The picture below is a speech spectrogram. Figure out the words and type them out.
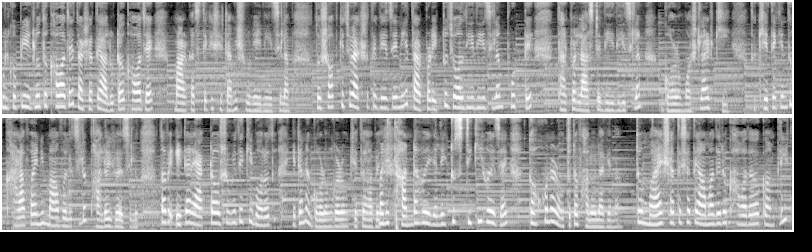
ফুলকপি এগুলো তো খাওয়া যায়, তার সাথে আলুটাও খাওয়া যায়। মার কাছ থেকে সেটা আমি শুনিয়ে নিয়েছিলাম। তো সব কিছু একসাথে ভেজে নিয়ে তারপর একটু জল দিয়ে দিয়েছিলাম ফুটতে। তারপর লাস্টে দিয়ে দিয়েছিলাম গরম মশলা আর কি? তো খেতে কিন্তু খারাপ হয়নি, মা বলেছিল ভালোই হয়েছিল। তবে এটার একটা অসুবিধে কি বলো তো এটা না গরম গরম খেতে হবে। মানে ঠান্ডা হয়ে গেলে একটু স্টিকি হয়ে যায়, তখন আর অতটা ভালো লাগে না। তো মায়ের সাথে সাথে আমাদেরও খাওয়া দাওয়া কমপ্লিট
